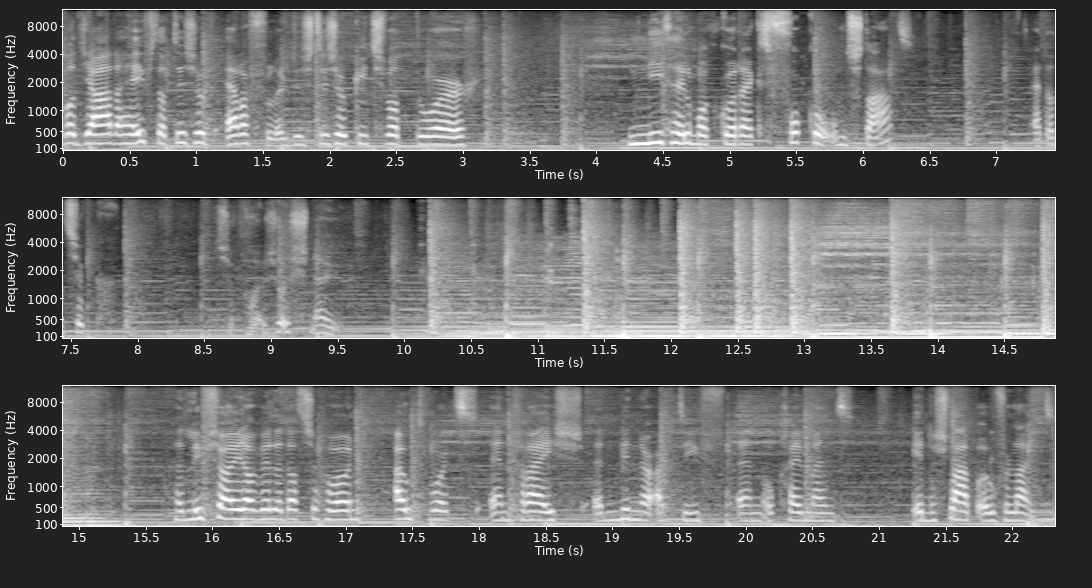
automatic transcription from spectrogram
Wat Jade heeft, dat is ook erfelijk. Dus het is ook iets wat door niet helemaal correct fokken ontstaat. En dat is ook zo, zo sneu. Het liefst zou je dan willen dat ze gewoon oud wordt en grijs en minder actief en op een gegeven moment in de slaap overlijdt.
